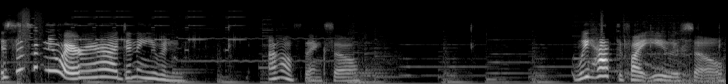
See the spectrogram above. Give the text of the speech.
Is this a new area? I didn't even... I don't think so. We have to fight you, so...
